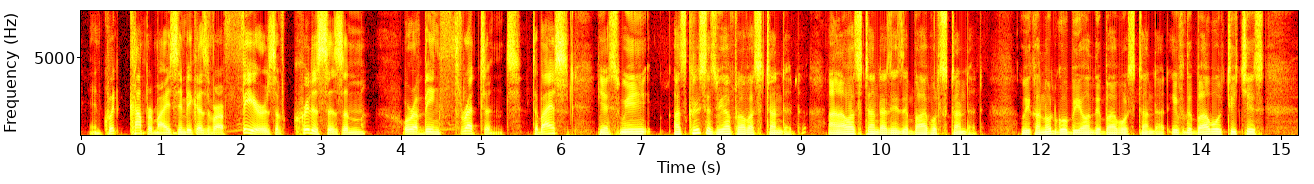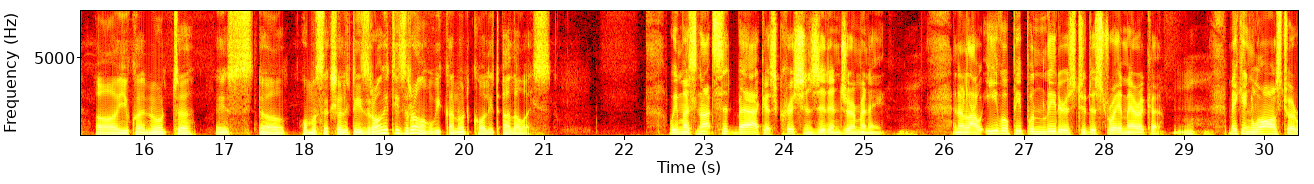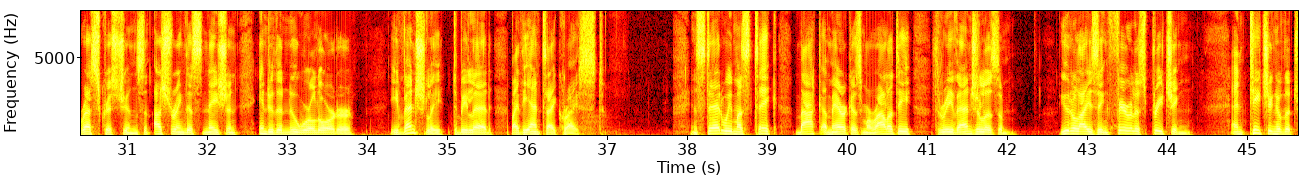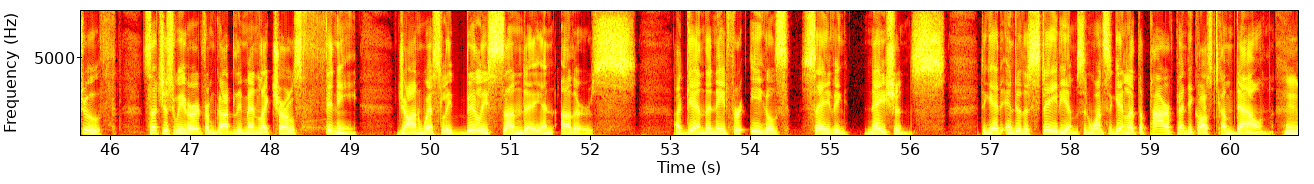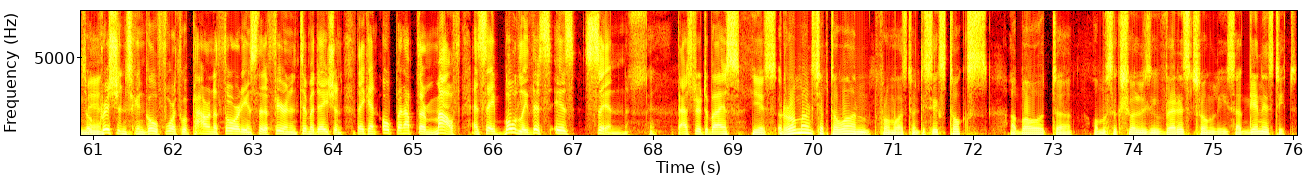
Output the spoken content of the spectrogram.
and quit compromising because of our fears of criticism or of being threatened. Tobias? Yes, we as Christians we have to have a standard, and our standard is the Bible standard. We cannot go beyond the Bible standard. If the Bible teaches uh, you cannot uh, is, uh, homosexuality is wrong, it is wrong. We cannot call it otherwise. We must not sit back as Christians did in Germany and allow evil people and leaders to destroy America, making laws to arrest Christians and ushering this nation into the New World Order, eventually to be led by the Antichrist. Instead, we must take back America's morality through evangelism, utilizing fearless preaching and teaching of the truth, such as we heard from godly men like Charles Finney, John Wesley, Billy Sunday, and others. Again, the need for eagles saving nations. To get into the stadiums and once again let the power of Pentecost come down. So Christians can go forth with power and authority instead of fear and intimidation. They can open up their mouth and say boldly, This is sin. Pastor Tobias? Yes, Romans chapter 1 from verse 26 talks about uh, homosexuality very strongly. It's against it.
